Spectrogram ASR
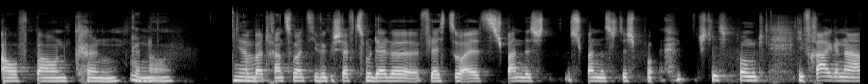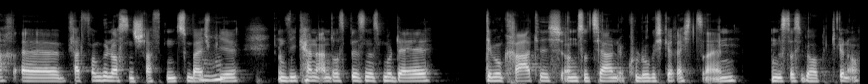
aufbauen können. Mhm. Genau. Ja. Und bei transformative Geschäftsmodelle vielleicht so als spannendes, spannendes Stichpunkt die Frage nach äh, Plattformgenossenschaften zum Beispiel. Mhm. Und wie kann ein anderes Businessmodell demokratisch und sozial und ökologisch gerecht sein? Und ist das überhaupt, genau,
